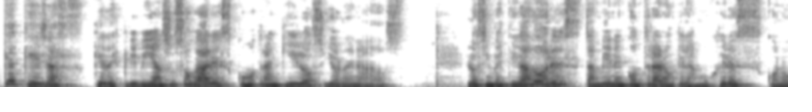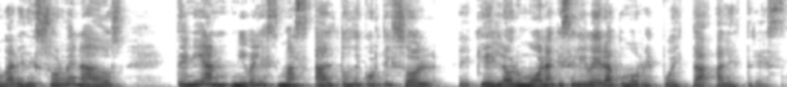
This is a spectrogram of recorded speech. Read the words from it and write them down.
que aquellas que describían sus hogares como tranquilos y ordenados. Los investigadores también encontraron que las mujeres con hogares desordenados tenían niveles más altos de cortisol, eh, que es la hormona que se libera como respuesta al estrés.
